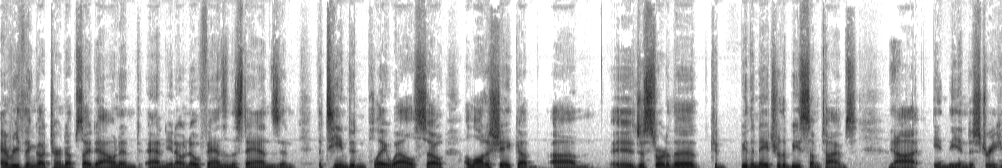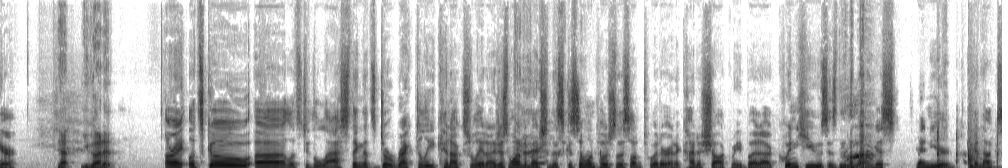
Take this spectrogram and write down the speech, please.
everything got turned upside down, and and you know, no fans in the stands, and the team didn't play well, so a lot of shakeup. Um, it just sort of the could be the nature of the beast sometimes. Yeah. Uh, in the industry here. Yep, you got it. All right, let's go. Uh, let's do the last thing that's directly Canucks related. I just wanted to mention this because someone posted this on Twitter and it kind of shocked me. But uh, Quinn Hughes is the longest tenured Canucks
